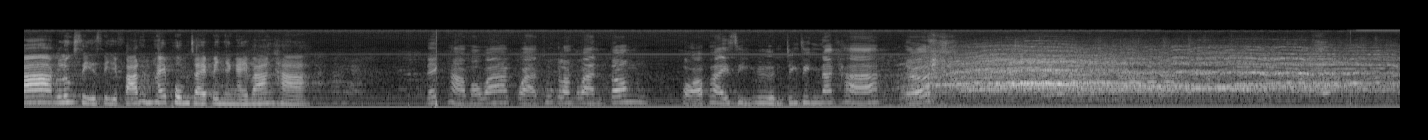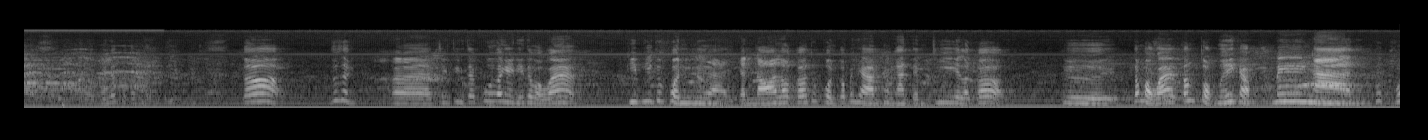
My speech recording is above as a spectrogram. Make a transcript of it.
บ้าง ลูกสีสีฟ้าทำให้ภูมิใจเป็นยังไงบ้างคะได้ข่าวมาว่ากว่าทุกรางวัลต้องขออภัยสีอื่นจริง ๆนะคะเด้อ ก็รู้สึกเอ่อจริงๆจะพูดว่าไงดีจะบอกว่าพี่ๆทุกคนเหนื่อยกันเนาะแล้วก็ทุกคนก็พยายามทำงานเต็มที่แล้วก็คือต้องบอกว่าต้องจบมือให้กับแม่งานทุกค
